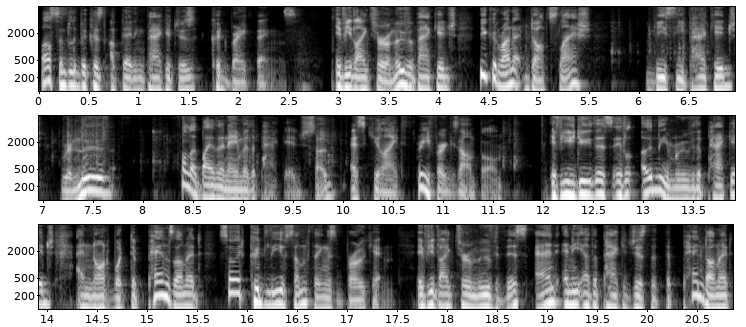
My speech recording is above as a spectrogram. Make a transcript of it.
Well, simply because updating packages could break things. If you'd like to remove a package, you can run it dot slash vc package remove followed by the name of the package, so SQLite 3 for example. If you do this, it'll only remove the package and not what depends on it, so it could leave some things broken. If you'd like to remove this and any other packages that depend on it,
